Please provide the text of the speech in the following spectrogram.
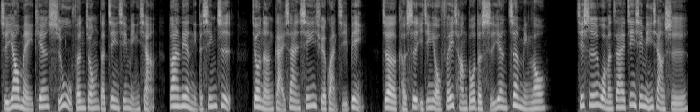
只要每天十五分钟的静心冥想，锻炼你的心智，就能改善心血管疾病。这可是已经有非常多的实验证明喽。其实我们在静心冥想时，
